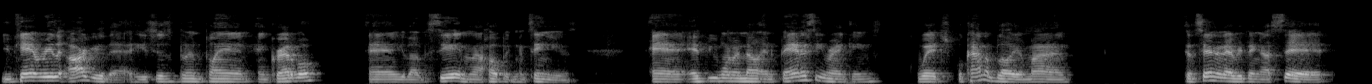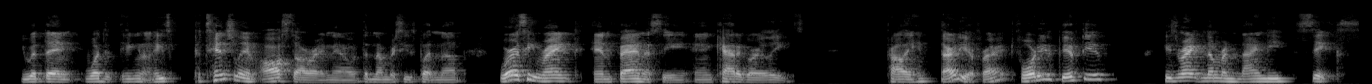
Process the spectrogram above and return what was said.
you can't really argue that. He's just been playing incredible and you love to see it, and I hope it continues. And if you want to know in fantasy rankings, which will kind of blow your mind, considering everything I said, you would think what you know he's potentially an all star right now with the numbers he's putting up. where is he ranked in fantasy and category leagues? Probably 30th, right? 40th, 50th? He's ranked number 96.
